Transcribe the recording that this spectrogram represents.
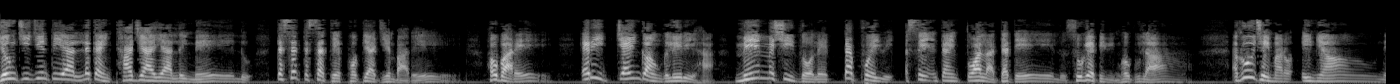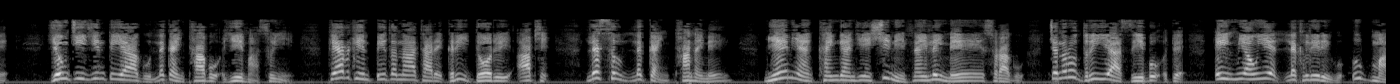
ယုံကြည်ခြင်းတရားလက်ကင်ထားကြရလိမ့်မယ်လို့တစ်ဆက်တစ်ဆက်တည်းဖော်ပြခြင်းပါပဲဟုတ်ပါတယ်အဲ့ဒီကျိုင်းကောင်ကလေးတွေဟာမင်းမရှိတော့လဲတက်ဖွဲ့၍အစဉ်အတိုင်းသွာလာတတ်တယ်လို့ဆိုခဲ့ပြီမဟုတ်ဘူးလားအခုအချိန်မှာတော့အိမ်မြောင်တဲ့ယုံကြည်ခြင်းတရားကိုလက်ကင်ထားဖို့အရေးမှာဆိုရင် ဘုရားသခင်ပေးသနာထားတဲ့ဂရိတော်တွေအားဖြင့်လက်ဆုပ်လက်ကင်ထားနိုင်မယ်မြဲမြံခိုင်ခံ့ခြင်းရှိနေနိုင်လိမ့်မယ်ဆိုတာကိုကျွန်တော်တို့သတိရစေဖို့အတွက်အိမ်မြောင်ရဲ့လက်ကလေးတွေကိုဥပမာ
